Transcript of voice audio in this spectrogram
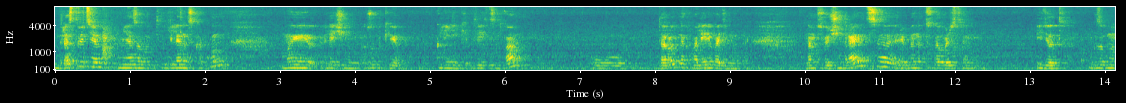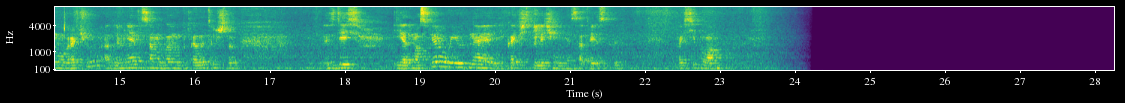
Здравствуйте, меня зовут Елена Скакун. Мы лечим зубки в клинике 32 у дородных Валерии Вадимовны. Нам все очень нравится, ребенок с удовольствием идет к зубному врачу, а для меня это самый главный показатель, что здесь и атмосфера уютная, и качество лечения соответствует. Спасибо вам.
